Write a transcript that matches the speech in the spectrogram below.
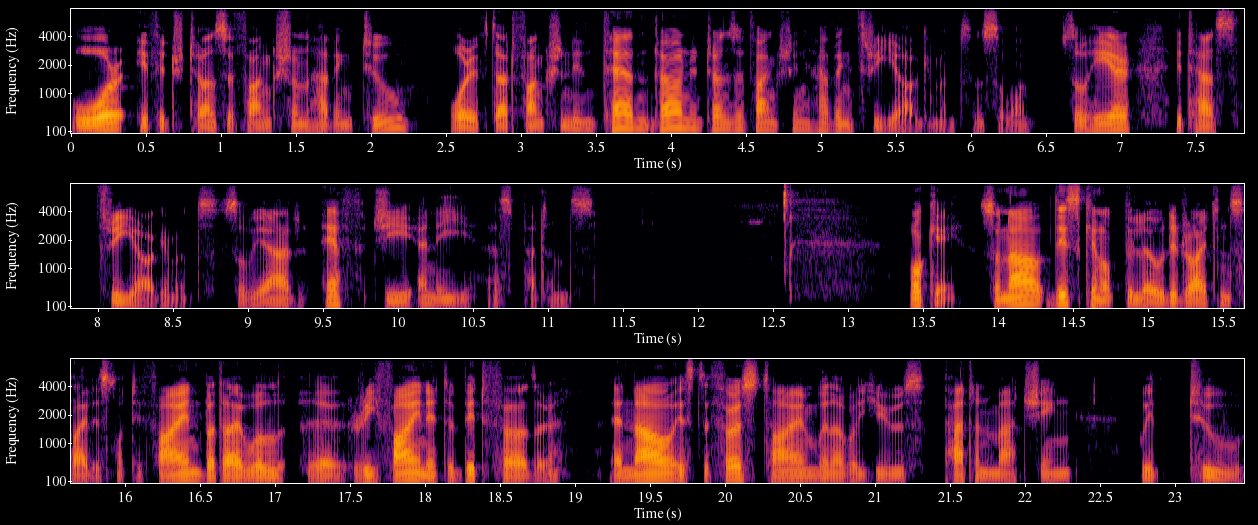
or if it returns a function having two, or if that function in turn returns a function having three arguments and so on. So here it has three arguments. So we add f, g, and e as patterns. Okay, so now this cannot be loaded, right hand side is not defined, but I will uh, refine it a bit further. And now is the first time when I will use pattern matching with two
